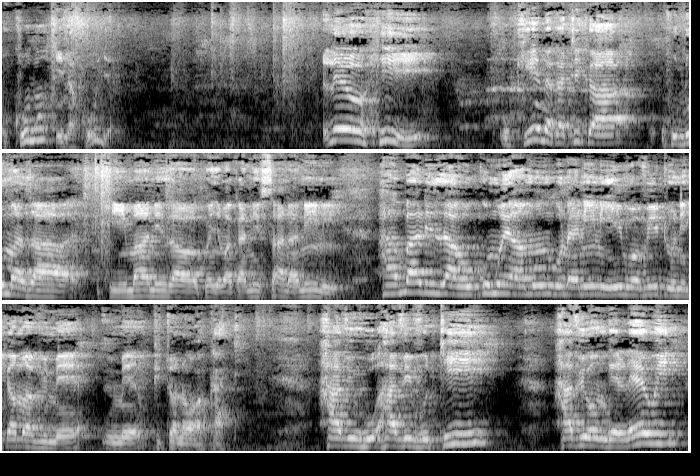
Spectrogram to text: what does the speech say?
hukumu inakuja. Leo hii ukienda katika huduma za kiimani za kwenye makanisa na nini habari za hukumu ya Mungu na nini hivyo vitu ni kama vime vimepitwa na wakati. Havi, havivutii haviongelewi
